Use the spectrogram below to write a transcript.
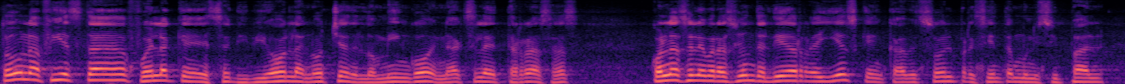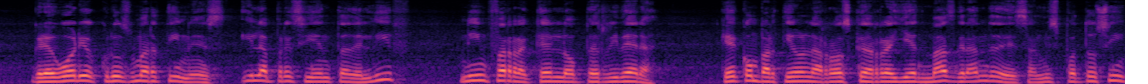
Toda una fiesta fue la que se vivió la noche del domingo en Axla de Terrazas, con la celebración del Día de Reyes que encabezó el presidente municipal Gregorio Cruz Martínez y la presidenta del IF, Ninfa Raquel López Rivera, que compartieron la rosca de Reyes más grande de San Luis Potosí,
